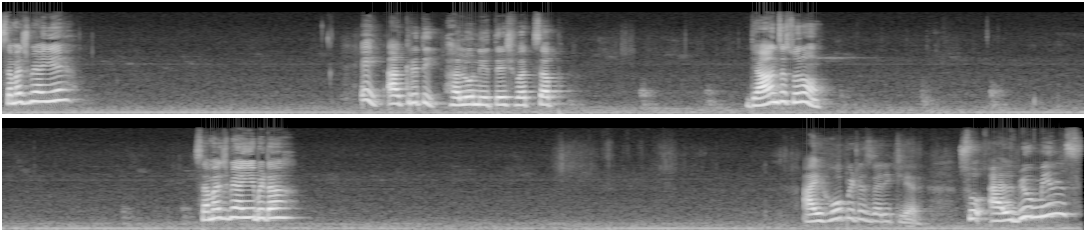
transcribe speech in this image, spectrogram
समझ में आई है? ए, आकृति, हेलो नितेश व्हाट्सअप ध्यान से सुनो। समझ में आइए बेटा? I hope it is very clear so albumins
